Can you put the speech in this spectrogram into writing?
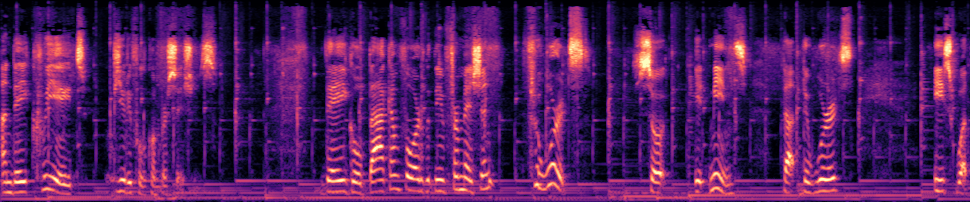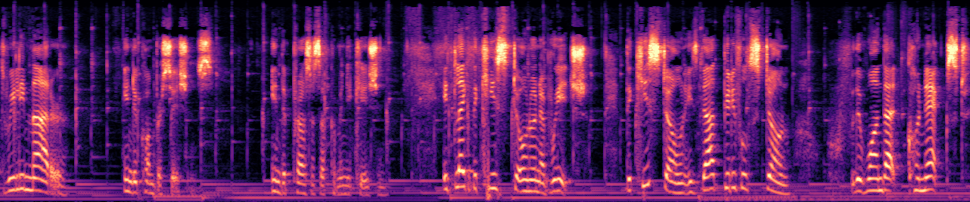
and they create beautiful conversations. They go back and forth with the information through words. So it means that the words is what really matter in the conversations, in the process of communication. It's like the keystone on a bridge. The keystone is that beautiful stone, the one that connects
